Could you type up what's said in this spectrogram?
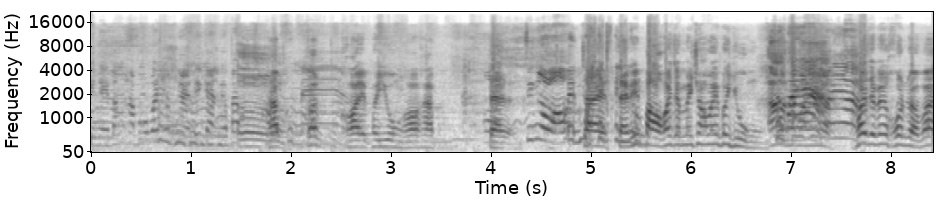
ยังไงบ้างคะ เพราะว่าทำงานด้วยกันก็แบบเออ ครับคุณแม่ ก็คอยพยุงเขาครับ แต่จริงเหรอใช่แต่พี่เปาเขาจะไม่ชอบให้พยุงอ้าวทำไมอะ เขาจะเป็นคนแบบว่า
